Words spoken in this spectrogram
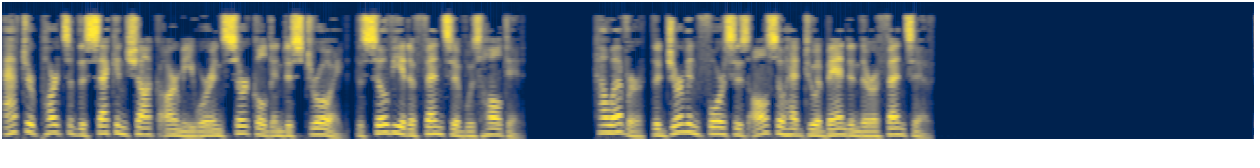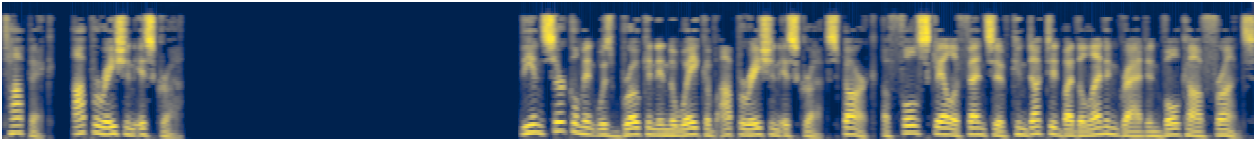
After parts of the Second Shock Army were encircled and destroyed, the Soviet offensive was halted. However, the German forces also had to abandon their offensive. Operation Iskra The encirclement was broken in the wake of Operation Iskra Spark, a full-scale offensive conducted by the Leningrad and Volkhov fronts.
